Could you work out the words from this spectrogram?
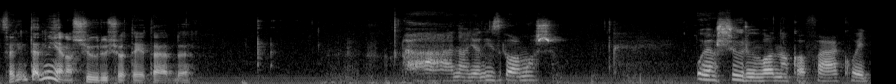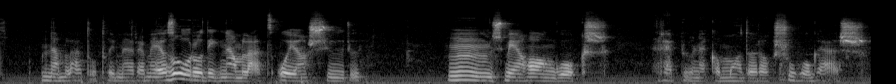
Szerinted milyen a sűrű sötét erdő? Á, nagyon izgalmas. Olyan sűrűn vannak a fák, hogy nem látod, hogy merre megy. Az órodig nem látsz, olyan sűrű. Hmm, és milyen hangok, s repülnek a madarak, suhogás.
